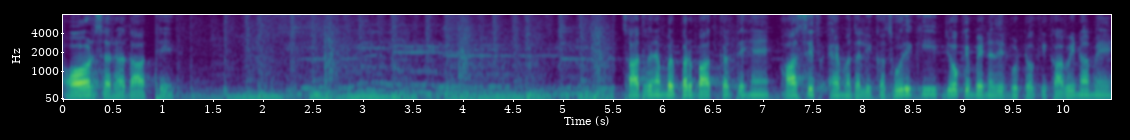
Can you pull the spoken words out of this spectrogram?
और सरहदात थे। सातवें नंबर पर बात करते हैं आसिफ अहमद अली कसूरी की, जो कि बेनज़ीर भुट्टो की काबीना में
